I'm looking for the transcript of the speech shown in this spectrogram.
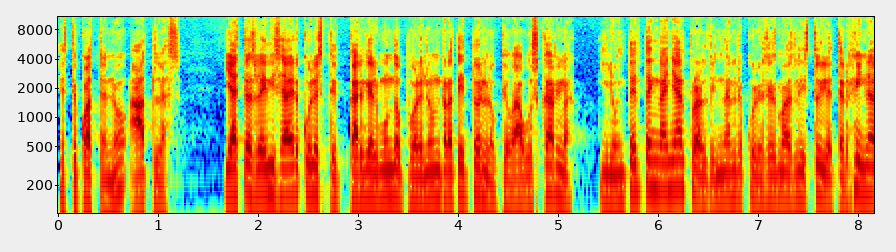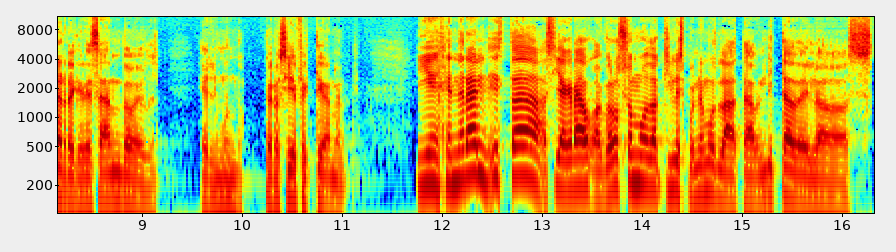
este cuate, ¿no? Atlas. Y Atlas le dice a Hércules que cargue el mundo por él un ratito en lo que va a buscarla. Y lo intenta engañar, pero al final Hércules es más listo y le termina regresando el, el mundo. Pero sí, efectivamente. Y en general, esta, así a, a grosso modo, aquí les ponemos la tablita de las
